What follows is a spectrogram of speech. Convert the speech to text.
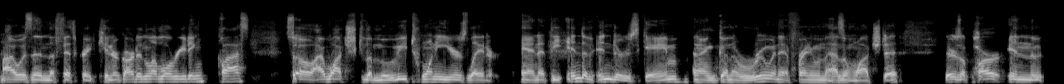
Hmm. I was in the fifth grade kindergarten level reading class. So I watched the movie 20 years later. And at the end of Ender's Game, and I'm going to ruin it for anyone that hasn't watched it, there's a part in the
